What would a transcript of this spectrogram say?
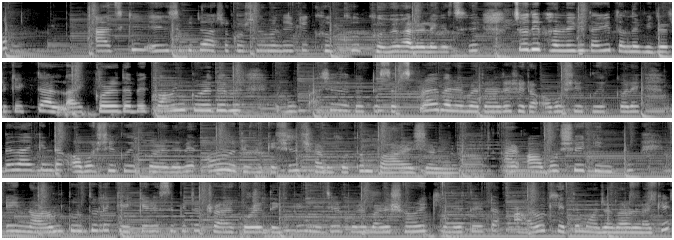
আজকের এই রেসিপিটা আশা করছি আমাদেরকে খুব খুব, খুবই ভালো লেগেছে। যদি ভালো লেগে থাকে তাহলে ভিডিওটাকে একটা লাইক করে দেবে কমেন্ট করে দেবে এবং পাশে দেখো একটা সাবস্ক্রাইবারের বাটন আছে, সেটা অবশ্যই ক্লিক করে বেল আইকনটা অবশ্যই ক্লিক করে দেবে অল নোটিফিকেশন সর্বপ্রথম পাওয়ার জন্য। আর অবশ্যই কিন্তু এই নরম তুলতুলে কেকের রেসিপিটা ট্রাই করে দেখবে, নিজের পরিবারের সঙ্গে খেলে তো এটা আরও খেতে মজাদার লাগে।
